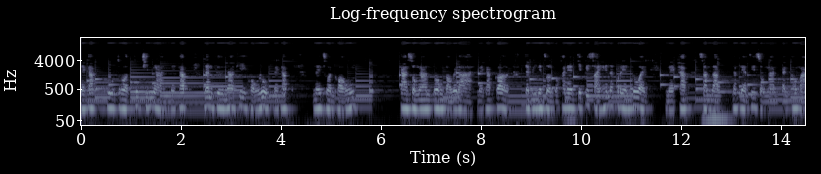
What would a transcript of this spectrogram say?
นะครับ ครูตรวจทุกชิ้นงานนะครับ นั่นคือหน้าที่ของลูกนะครับ ในส่วนของการส่งงานตรงต่อเวลานะครับ ก็จะมีในส่วนของคะแนนจิตพิสัยให้นักเรียนด้วยนะครับสำหรับนักเรียนที่ส่งงานกันเข้ามา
